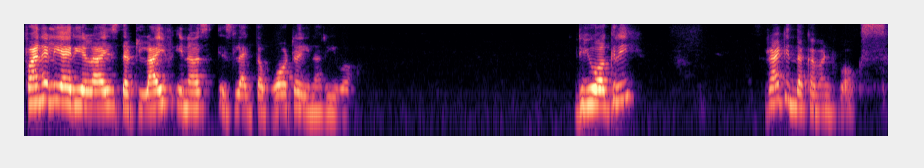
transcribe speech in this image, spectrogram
Finally, I realized that life in us is like the water in a river. Do you agree? Write in the comment box.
